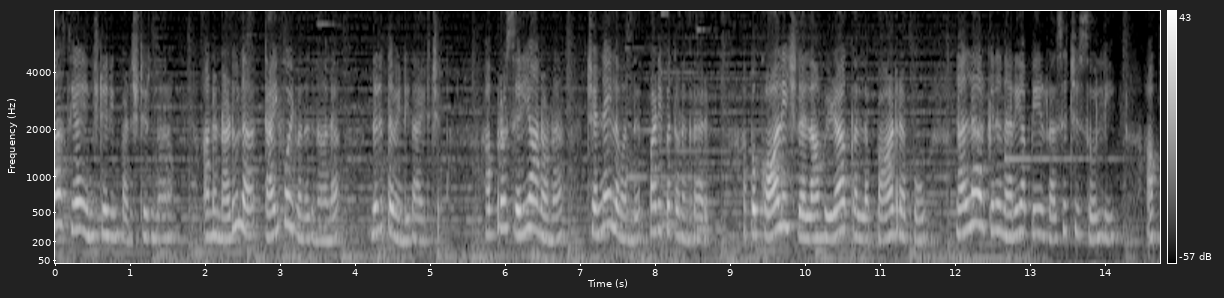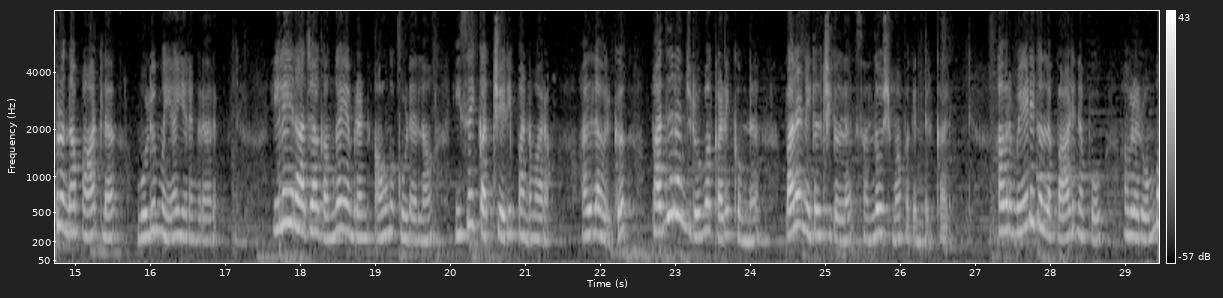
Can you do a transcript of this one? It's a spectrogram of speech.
ஆசையாக இன்ஜினியரிங் படிச்சுட்டு இருந்தாராம். ஆனால் நடுவில் டைஃபாய்டு வந்ததுனால நிறுத்த வேண்டியதாயிடுச்சு அப்புறம் சரியானோன்னு சென்னையில் வந்து படிப்பை தொடங்குறாரு. அப்போ காலேஜ்லலாம் விழாக்களில் பாடுறப்போ நல்லா இருக்குன்னு நிறையா பேர் ரசித்து சொல்லி அப்புறம் தான் பாட்டில் முழுமையாக இறங்குறாரு. இளையராஜா கங்கை அமரன் அவங்க கூட எல்லாம் இசை கச்சேரி பண்ணுவாராம். அதுல அவருக்கு பதினஞ்சு ரூபாய் கிடைக்கும்னு பல நிகழ்ச்சிகள்ல சந்தோஷமா பகிர்ந்திருக்காரு. அவர் மேடைகள்ல பாடினப்போ அவரை ரொம்ப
